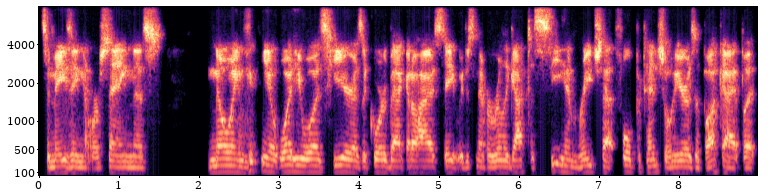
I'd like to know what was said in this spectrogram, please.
it's amazing that we're saying this, knowing you know what he was here as a quarterback at Ohio State. We just never really got to see him reach that full potential here as a Buckeye. But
